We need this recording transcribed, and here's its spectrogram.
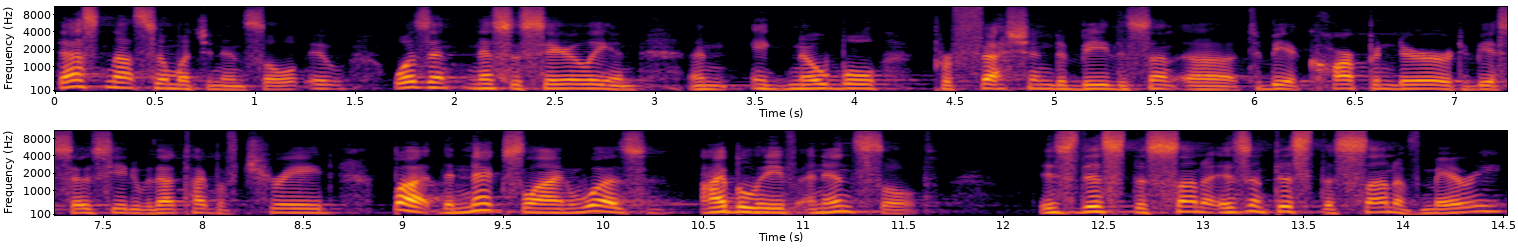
that's not so much an insult. It wasn't necessarily an, an ignoble profession to be, the son, uh, to be a carpenter or to be associated with that type of trade. But the next line was, I believe, an insult. Is this the son of, isn't this the son of Mary?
